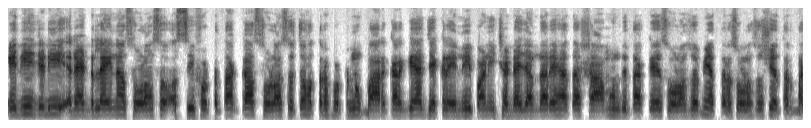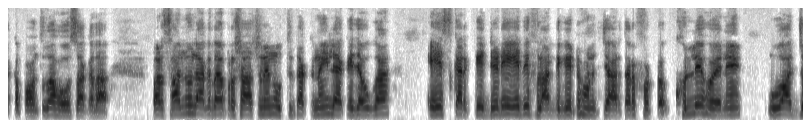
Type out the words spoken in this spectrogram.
ਇਹਦੀ ਜਿਹੜੀ ਰੈੱਡ ਲਾਈਨ ਆ 1680 ਫੁੱਟ ਤੱਕ ਆ 1674 ਫੁੱਟ ਨੂੰ ਪਾਰ ਕਰ ਗਿਆ, ਜੇਕਰ ਇੰਨੀ ਪਾਣੀ ਛੱਡਿਆ ਜਾਂਦਾ ਰਿਹਾ ਤਾਂ ਸ਼ਾਮ ਹੁੰਦੇ ਤੱਕ ਇਹ 1675 1676 ਤੱਕ ਪਹੁੰਚਦਾ ਹੋ ਸਕਦਾ। ਪਰ ਸਾਨੂੰ ਲੱਗਦਾ ਪ੍ਰਸ਼ਾਸਨ ਇਹਨੂੰ ਉੱਥੇ ਤੱਕ ਨਹੀਂ ਲੈ ਕੇ ਜਾਊਗਾ। ਇਸ ਕਰਕੇ ਜਿਹੜੇ ਇਹਦੇ ਫਲੱਡ ਗੇਟ ਹੁਣ 4-4 ਫੁੱਟ ਖੁੱਲੇ ਹੋਏ ਨੇ ਉਹ ਅੱਜ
